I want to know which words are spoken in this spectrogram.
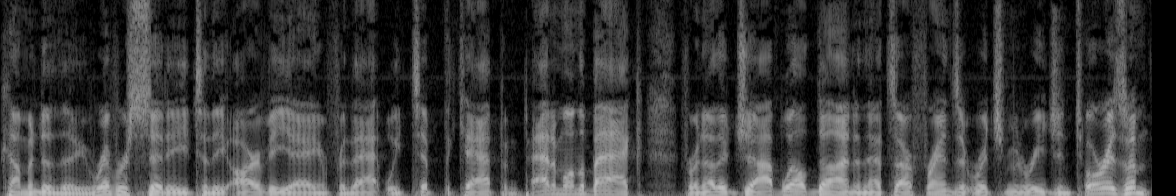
coming to the River City to the RVA, and for that we tip the cap and pat him on the back for another job well done, and that's our friends at Richmond Region Tourism.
